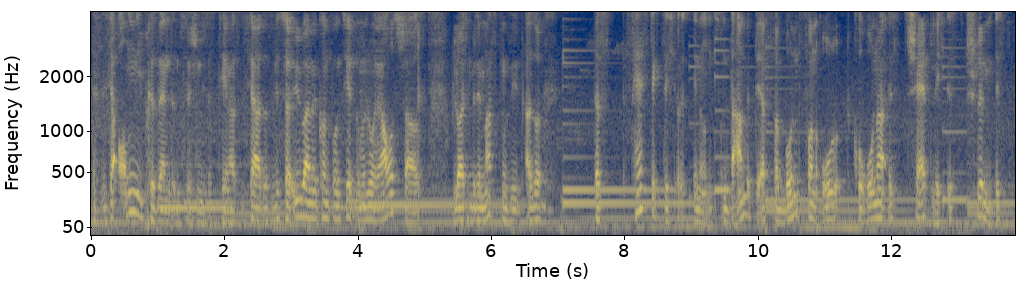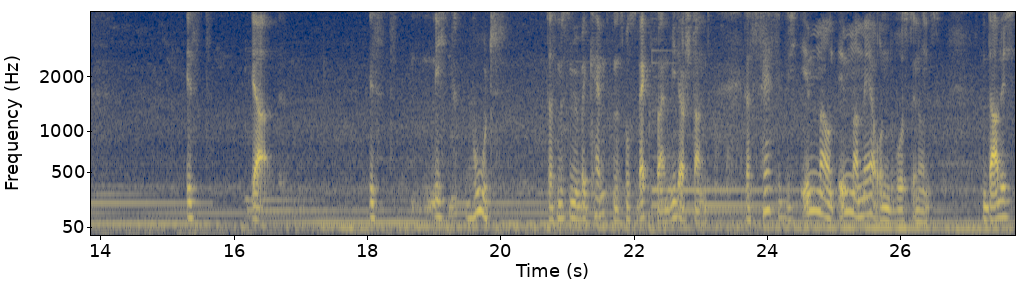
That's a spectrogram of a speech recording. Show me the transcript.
das ist ja omnipräsent inzwischen, dieses Thema. Das ist ja, das wirst du ja überall mit konfrontiert, nur wenn du rausschaust und Leute mit den Masken siehst. Also das festigt sich in uns und damit der Verbund von Corona ist schädlich, ist schlimm, ist, ist, ja, ist nicht gut. Das müssen wir bekämpfen, es muss weg sein, Widerstand. Das festigt sich immer und immer mehr unbewusst in uns. Und dadurch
